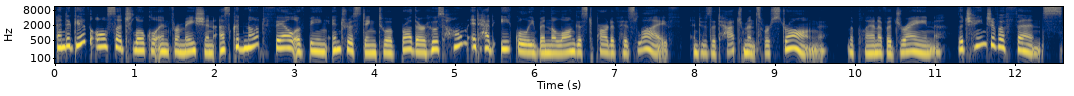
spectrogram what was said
and to give all such local information as could not fail of being interesting to a brother whose home it had equally been the longest part of his life, and whose attachments were strong. The plan of a drain, the change of a fence,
